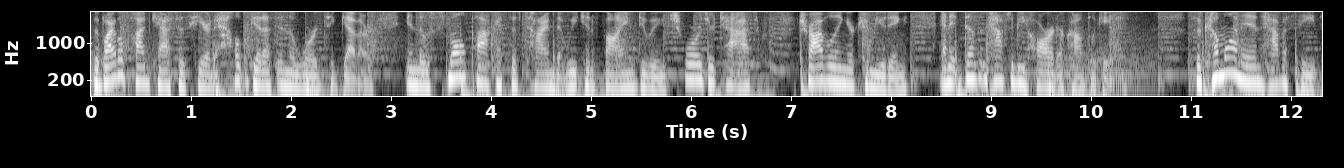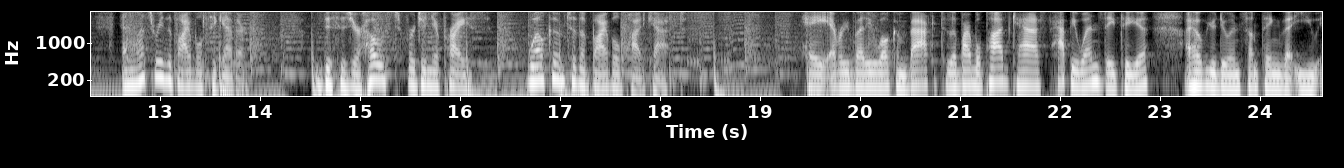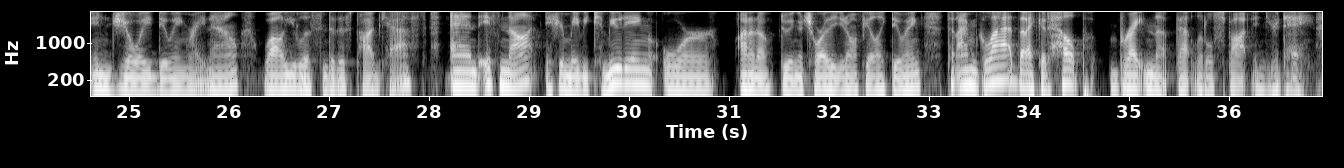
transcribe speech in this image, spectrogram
The Bible Podcast is here to help get us in the Word together in those small pockets of time that we can find doing chores or tasks, traveling or commuting, and it doesn't have to be hard or complicated. So come on in, have a seat, and let's read the Bible together. This is your host, Virginia Price. Welcome to the Bible Podcast. Hey, everybody, welcome back to the Bible Podcast. Happy Wednesday to you. I hope you're doing something that you enjoy doing right now while you listen to this podcast. And if not, if you're maybe commuting or I don't know, doing a chore that you don't feel like doing, then I'm glad that I could help brighten up that little spot in your day.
